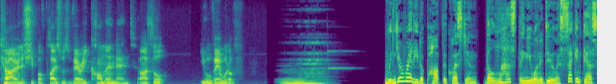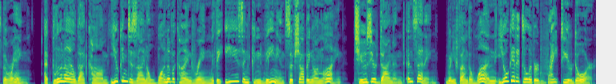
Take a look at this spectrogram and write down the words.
co ownership of players was very common, and I thought Juve would have. When you're ready to pop the question, the last thing you want to do is second guess the ring. At Bluenile.com, you can design a one of a kind ring with the ease and convenience of shopping online. Choose your diamond and setting. When you find the one, you'll get it delivered right to your door.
